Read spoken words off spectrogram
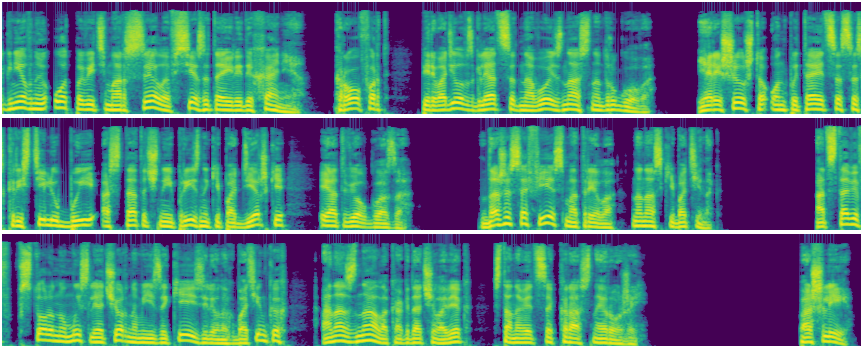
гневную отповедь Марсела, все затаили дыхание. Кроуфорд переводил взгляд с одного из нас на другого. Я решил, что он пытается соскрести любые остаточные признаки поддержки и отвел глаза. Даже София смотрела на носки ботинок. Отставив в сторону мысли о черном языке и зеленых ботинках, она знала, когда человек становится красной рожей. «Пошли», —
